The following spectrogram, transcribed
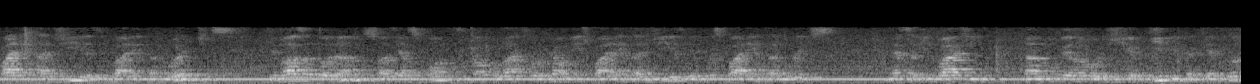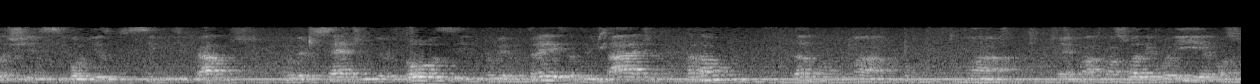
40 dias e 40 noites, que nós adoramos fazer as contas e calcular que foram realmente 40 dias, depois 40 noites, nessa linguagem da numerologia bíblica, que é toda cheia de simbolismos e significados, número 7, número 12, número 3 da Trindade, cada um dando uma, uma é, com, a, com, a, sua alegoria, com, a sua,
